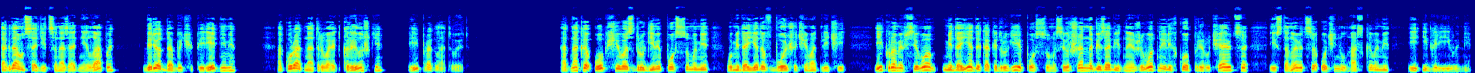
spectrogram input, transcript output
Тогда он садится на задние лапы, берет добычу передними, аккуратно отрывает крылышки и проглатывает. Однако общего с другими поссумами у медоедов больше, чем отличий — и, кроме всего, медоеды, как и другие поссумы, совершенно безобидные животные, легко приручаются и становятся очень ласковыми и игривыми.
